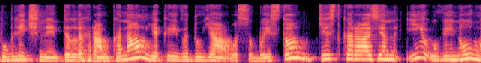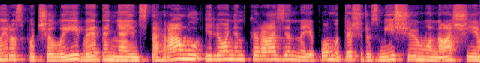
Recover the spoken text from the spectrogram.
публічний телеграм-канал, який веду я особисто, Діст Каразін. І у війну ми розпочали ведення інстаграму Ільонін Каразін, на якому теж розміщуємо наші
